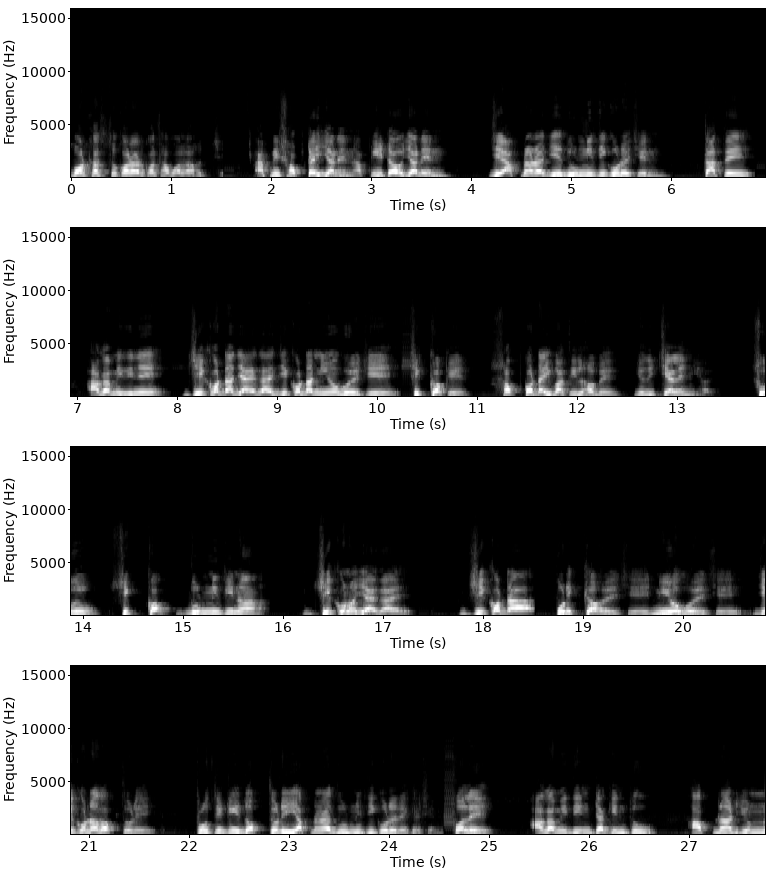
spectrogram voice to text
বরখাস্ত করার কথা বলা হচ্ছে। আপনি সবটাই জানেন, আপনি এটাও জানেন যে আপনারা যে দুর্নীতি করেছেন, তাতে আগামী দিনে যে কটা জায়গায় যে কটা নিয়োগ হয়েছে শিক্ষকের সবকটাই বাতিল হবে যদি চ্যালেঞ্জ হয়। শুধু শিক্ষক দুর্নীতি না, যে কোনো জায়গায় যে কটা পরীক্ষা হয়েছে, নিয়োগ হয়েছে, যে কটা দপ্তরে, প্রতিটি দপ্তরেই আপনারা দুর্নীতি করে রেখেছেন। ফলে আগামী দিনটা কিন্তু আপনার জন্য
